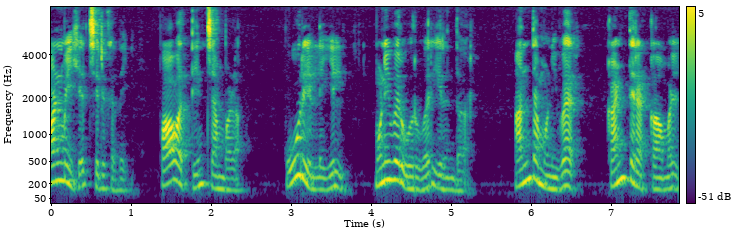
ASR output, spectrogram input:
ஆன்மீக சிறுகதை. பாவத்தின் சம்பளம். ஊர் எல்லையில் முனிவர் ஒருவர் இருந்தார். அந்த முனிவர் கண் திறக்காமல்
